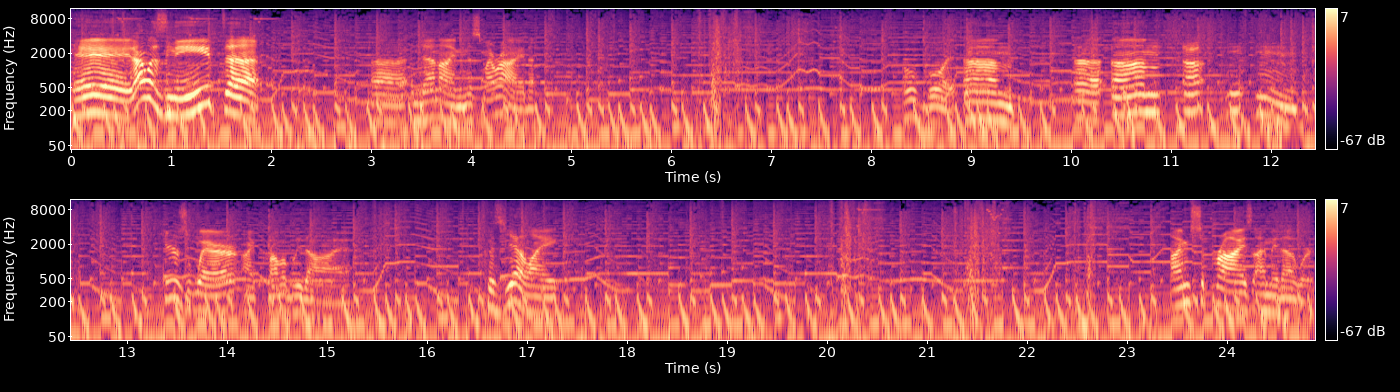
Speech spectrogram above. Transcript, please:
Hey, that was neat! Uh, uh, and then I miss my ride. Oh boy. Um. Uh. Um. Uh. Mm -mm. Here's where I probably die. Cause yeah, like. I'm surprised I made that work.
